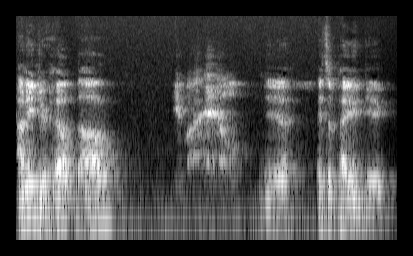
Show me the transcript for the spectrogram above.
I need your help, dog. You my help. Yeah, it's a paying gig.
